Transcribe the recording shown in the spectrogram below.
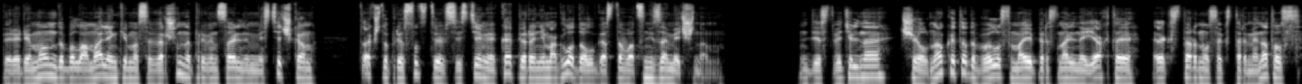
Переремонда была маленьким и совершенно провинциальным местечком, так что присутствие в системе Капера не могло долго оставаться незамеченным. Действительно, челнок этот был с моей персональной яхты Externus Exterminatus,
